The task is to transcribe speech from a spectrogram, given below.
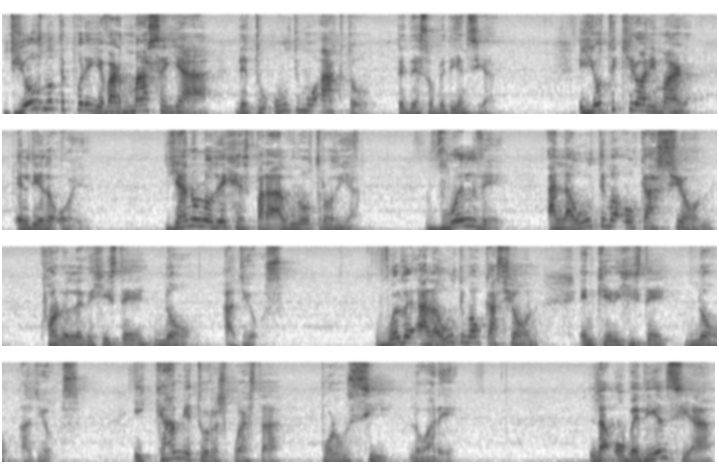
Dios no te puede llevar más allá de tu último acto de desobediencia. Y yo te quiero animar el día de hoy. Ya no lo dejes para algún otro día. Vuelve a la última ocasión cuando le dijiste no a Dios. Vuelve a la última ocasión en que dijiste no a Dios y cambia tu respuesta por un sí, lo haré. La obediencia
